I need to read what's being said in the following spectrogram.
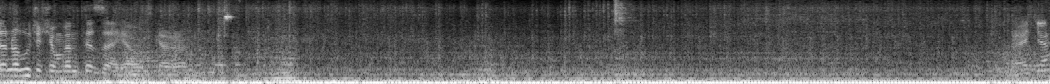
мабуть, лучше, чем в МТЗ, я вам скажу. Третя.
